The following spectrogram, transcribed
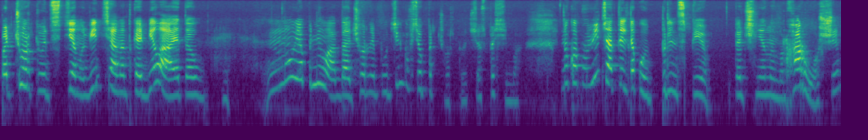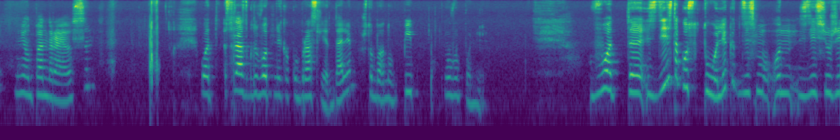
подчеркивает стену. Видите, она такая белая, а это... Ну, я поняла, да, черная паутинка все подчеркивает. Все, спасибо. Ну, как вы видите, отель такой, в принципе, точнее, номер хороший. Мне он понравился. Вот, сразу говорю, вот мне какой браслет дали, чтобы, ну, пип, ну, вы поняли. Вот э, здесь такой столик, здесь он здесь уже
